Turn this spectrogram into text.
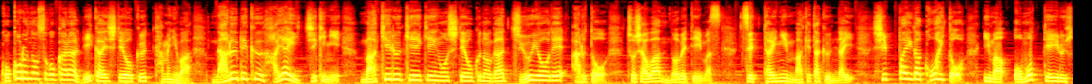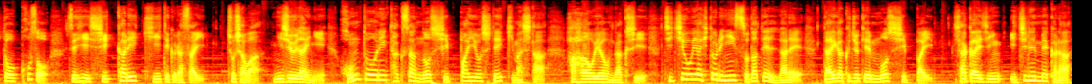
心の底から理解しておくためにはなるべく早い時期に負ける経験をしておくのが重要であると著者は述べています。絶対に負けたくない失敗が怖いと今思っている人こそぜひしっかり聞いてください。著者は20代に本当にたくさんの失敗をしてきました。母親を亡くし、父親一人に育てられ、大学受験も失敗。社会人1年目から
